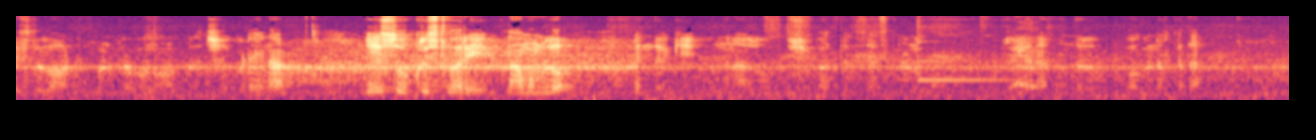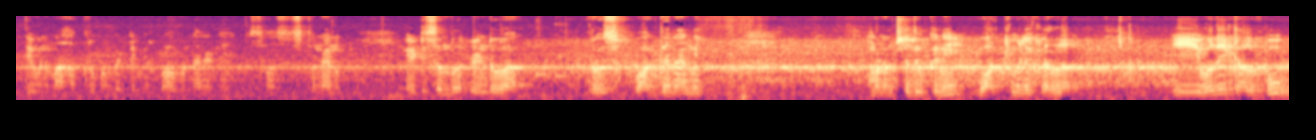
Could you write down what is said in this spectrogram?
మన ప్రభువును రక్షకుడైన యేసు క్రీస్తు వారి నామంలో అందరికీ వందనాలు శుభార్తలు చేస్తున్నాను అందరూ బాగున్నారు కదా? దేవుని మహాకృపను బట్టి మీరు బాగున్నారని విశ్వాసిస్తున్నాను. ఈ డిసెంబర్ రెండవ రోజు వాగ్దానాన్ని మనం చదువుకుని వాక్యములకు వెళ్దాం. ఈ ఉదయకాలపు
